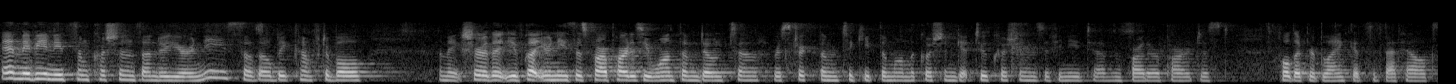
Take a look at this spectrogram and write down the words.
And maybe you need some cushions under your knees so they'll be comfortable and make sure that you've got your knees as far apart as you want them. Don't uh, restrict them to keep them on the cushion. Get two cushions if you need to have them farther apart. Just fold up your blankets if that helps.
